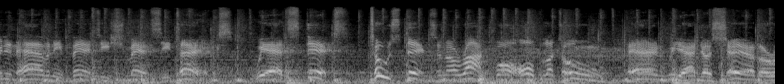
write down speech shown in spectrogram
we didn't have any fancy schmancy tanks. We had sticks, two sticks and a rock for a whole platoon, and we had to share the rock.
